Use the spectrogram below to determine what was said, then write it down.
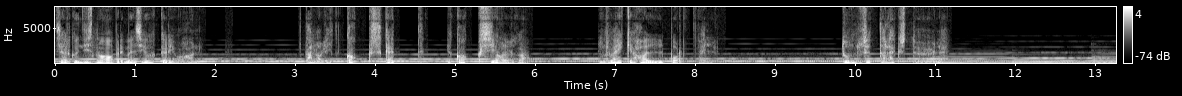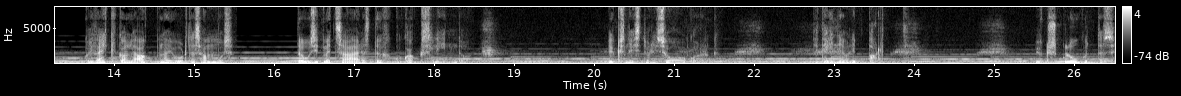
seal kõndis naabrimees Jõhker Juhan. tal olid kaks kätt ja kaks jalga ning väike hall portfell. Tundus, et ta läks tööle. kui väike Kalle akna juurde sammus, tõusid metsa äärest õhku kaks lindu. üks neist oli sookurg ja teine oli part. üks kluugutas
